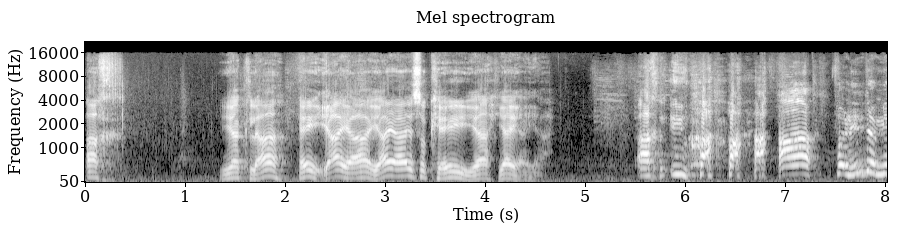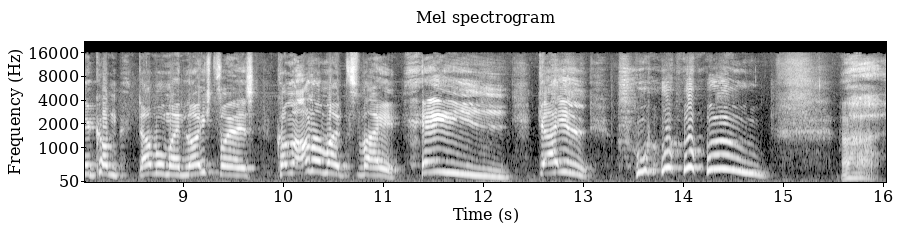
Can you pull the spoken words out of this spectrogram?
Ach, ja, klar. Hey, ja, ja, ja, ja, ist okay. Ja, ja, ja, ja. Ach, von hinter mir kommen, da wo mein Leuchtfeuer ist, kommen auch noch mal zwei. Hey, geil. Ah.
